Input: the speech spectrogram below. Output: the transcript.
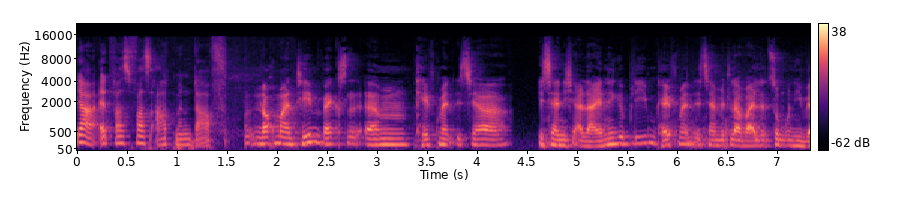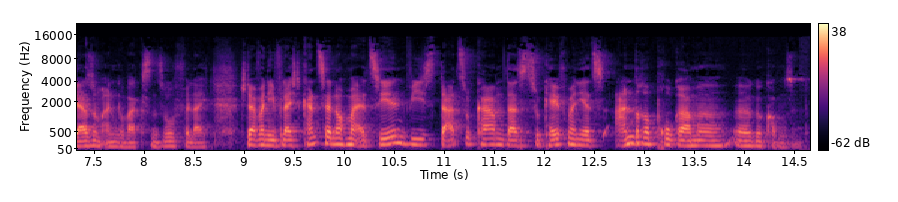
ja, etwas, was atmen darf. Nochmal ein Themenwechsel. Ähm, Caveman ist ja ist ja nicht alleine geblieben. Caveman ist ja mittlerweile zum Universum angewachsen, so vielleicht. Stefanie, vielleicht kannst du ja nochmal erzählen, wie es dazu kam, dass zu Caveman jetzt andere Programme äh, gekommen sind.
